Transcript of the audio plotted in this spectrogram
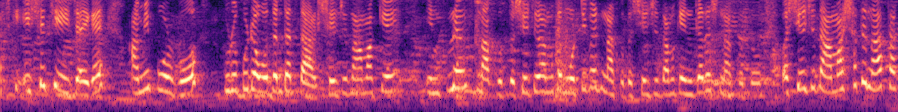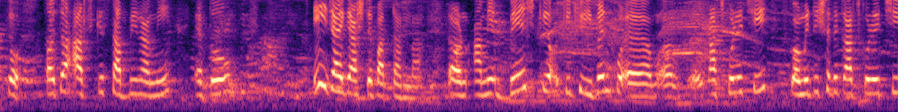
আজকে এসেছি এই জায়গায়, আমি পড়ব। পুরোপুরি অবদানটা তার। সে যদি আমাকে ইনফ্লুয়েন্স না করতো, সে যদি আমাকে মোটিভেট না করতো, সে যদি আমাকে এনকারেজ না করতো বা সে যদি আমার সাথে না থাকতো, হয়তো আজকে সাবরিন আমি এত এই জায়গায় আসতে পারতাম না। কারণ আমি বেশ কিছু ইভেন্ট কাজ করেছি কমিটির সাথে কাজ করেছি।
